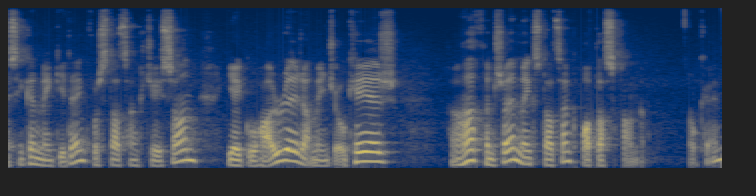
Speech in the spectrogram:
Այսինքն մենք գիտենք, որ ստացանք JSON 200 էր, ամեն ինչ okay էր։ Ահա, խնդրեմ, մենք ստացանք պատասխանը։ Okay։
